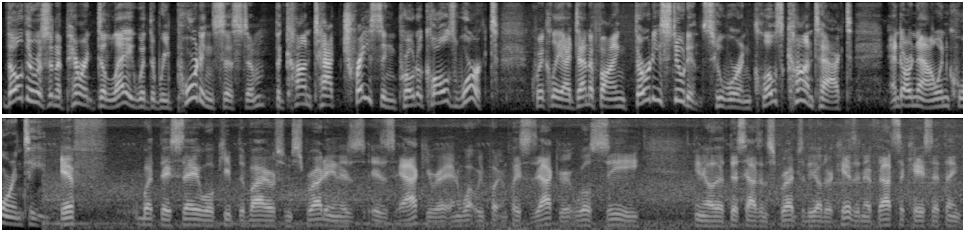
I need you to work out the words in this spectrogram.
Though there was an apparent delay with the reporting system, the contact tracing protocols worked, quickly identifying 30 students who were in close contact and are now in quarantine. If what they say will keep the virus from spreading is, is accurate and what we put in place is accurate, we'll see you know, that this hasn't spread to the other kids. And if that's the case, I think,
